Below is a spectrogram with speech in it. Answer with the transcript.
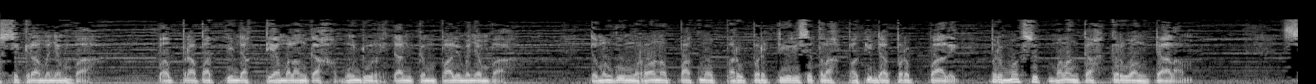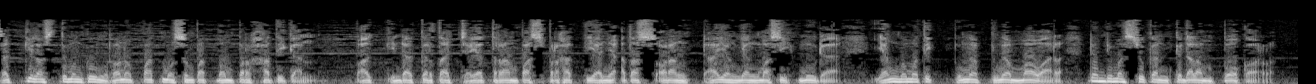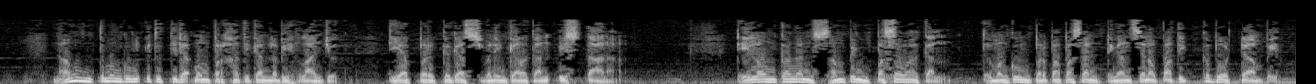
Segera menyembah. Beberapa tindak dia melangkah mundur dan kembali menyembah. Temenggung Rono Patmo baru berdiri setelah Baginda berbalik bermaksud melangkah ke ruang dalam. Sekilas Temenggung Rono Patmo sempat memperhatikan Baginda Kertajaya terampas perhatiannya atas orang dayang yang masih muda yang memetik bunga-bunga mawar dan dimasukkan ke dalam bokor. Namun Temenggung itu tidak memperhatikan lebih lanjut. Dia bergegas meninggalkan istana. Di longkangan samping pasewakan, Tumenggung berpapasan dengan Senopati Kebo Dampit.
